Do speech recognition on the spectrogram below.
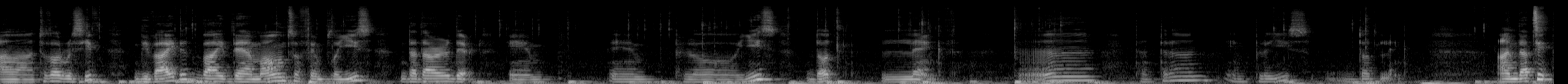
uh, total received divided by the amount of employees that are there. Em employees dot length. Uh, employees dot length. And that's it.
